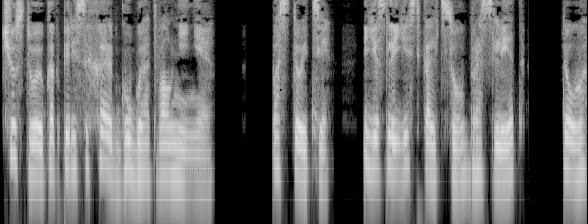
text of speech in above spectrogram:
Чувствую, как пересыхают губы от волнения. Постойте, если есть кольцо, браслет, то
